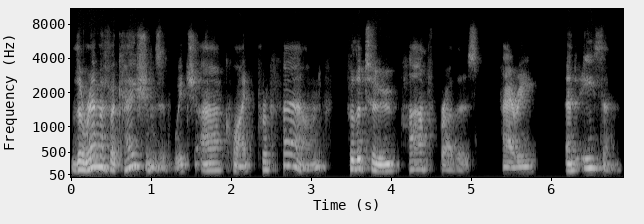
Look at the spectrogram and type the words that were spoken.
the ramifications of which are quite profound for the two half brothers, Harry and Ethan,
